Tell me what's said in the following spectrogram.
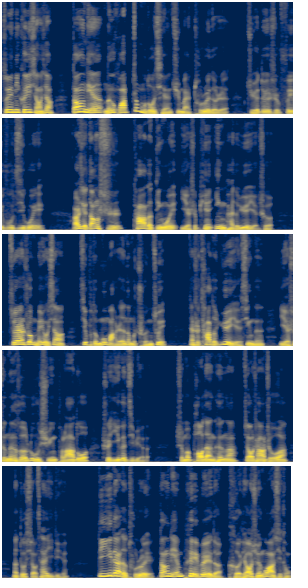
所以你可以想象，当年能花这么多钱去买途锐的人，绝对是非富即贵。而且当时它的定位也是偏硬派的越野车，虽然说没有像吉普的牧马人那么纯粹，但是它的越野性能也是能和陆巡、普拉多是一个级别的。什么炮弹坑啊、交叉轴啊，那都小菜一碟。第一代的途锐当年配备的可调悬挂系统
